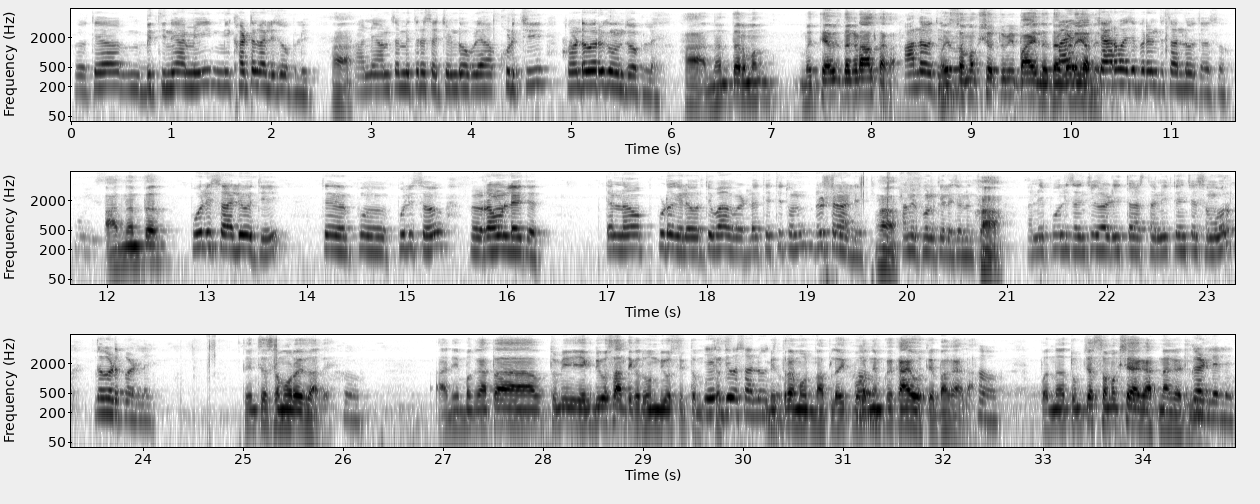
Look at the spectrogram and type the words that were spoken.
त्या भीतीने आम्ही मी खाली झोपले. हा. आणि आमचा मित्र सचिन डोबळे हा खुर्ची तोंडावर घेऊन झोपलाय. हा नंतर मग मग त्यावेळेस दगड आलता का? आलं होते म्हणजे समक्ष तुम्ही पाहिलं दगड आले. चार वाजेपर्यंत चाललं होतं असं. आणि नंतर? पोलीस आली होती. ते प- पोलीस राऊंडला येतात. त्यांना पुढे गेल्यावरती वाघ भेटला ते तिथून रिटर्न आले. हा. आम्ही फोन केल्याच्या हा. नंतर आणि पोलिसांची गाडी इथं असताना त्यांच्यासमोर दगड पडलाय. त्यांच्या समोरही झाले. हो. आणि मग आता तुम्ही एक दिवस आलते का? दोन दिवस तिथं एक दिवस आलो होतो. मित्र म्हणून आपलं एक बुवा नेमकं काय होते बघायला. हो. पण तुमच्या समक्ष या घटना घडल्या घडलेले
